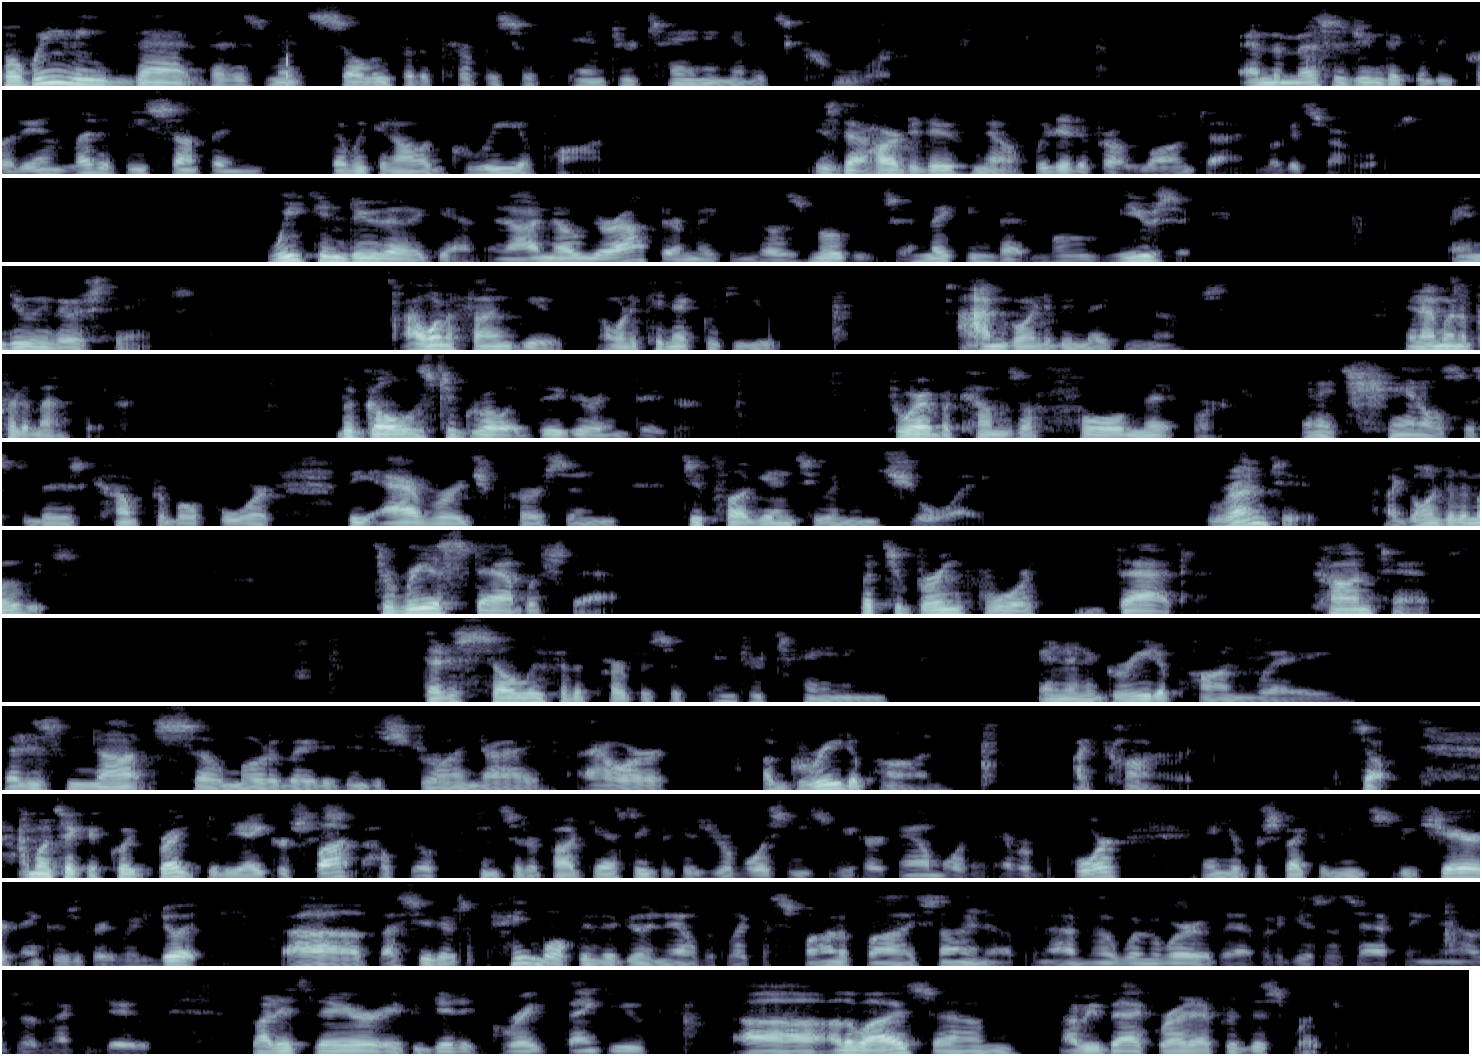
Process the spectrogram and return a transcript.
But we need that that is meant solely for the purpose of entertaining at its core. And the messaging that can be put in, let it be something that we can all agree upon. Is that hard to do? No. We did it for a long time. Look at Star Wars. We can do that again. And I know you're out there making those movies and making that music and doing those things. I want to find you. I want to connect with you. I'm going to be making those. And I'm going to put them out there. The goal is to grow it bigger and bigger to where it becomes a full network and a channel system that is comfortable for the average person to plug into and enjoy. Run to by going to the movies. To reestablish that. But to bring forth that content that is solely for the purpose of entertaining in an agreed upon way that is not so motivated in destroying our, our agreed upon iconery. So I'm going to take a quick break to the Anchor spot. I hope you'll consider podcasting because your voice needs to be heard now more than ever before, and your perspective needs to be shared. Anchor is a great way to do it. Uh, I see there's a paywall thing they're doing now with like a Spotify sign up, and I wasn't aware of that, but I guess that's happening now. There's nothing I can do but it's there. If you did it, great. Thank you. Uh, otherwise, um, I'll be back right after this break.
